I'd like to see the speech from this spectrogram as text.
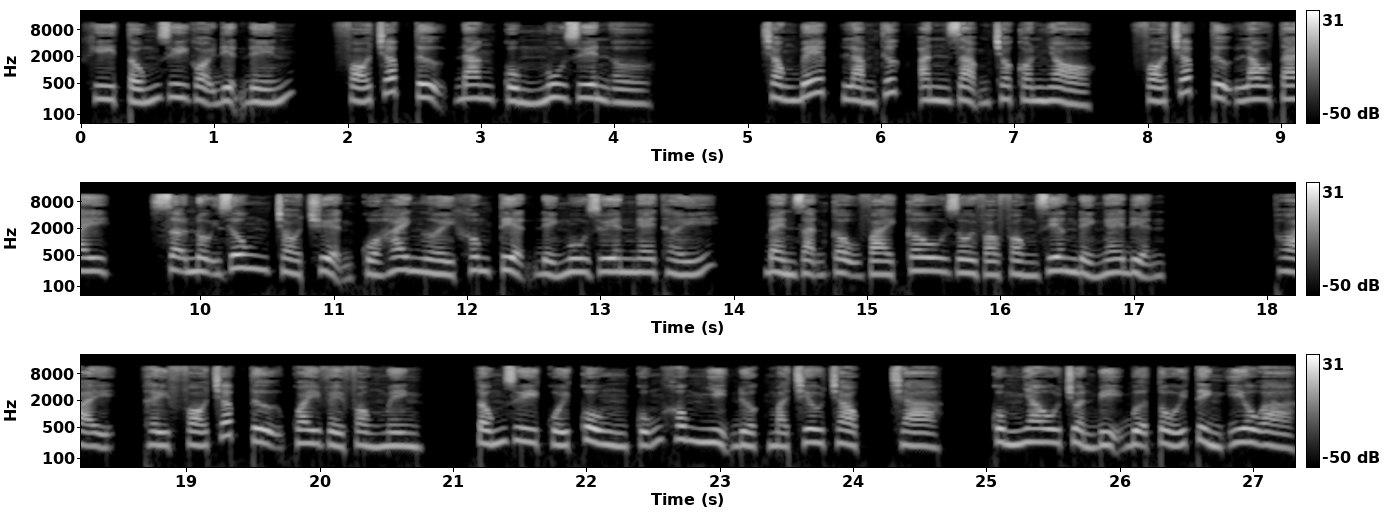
Khi Tống Duy gọi điện đến, Phó chấp tự đang cùng Mu Duyên ở. Trong bếp làm thức ăn dặm cho con nhỏ, Phó chấp tự lau tay, sợ nội dung trò chuyện của hai người không tiện để Ngu Duyên nghe thấy, bèn dặn cậu vài câu rồi vào phòng riêng để nghe điện. Thoại, thấy Phó chấp tự quay về phòng mình, Tống Duy cuối cùng cũng không nhịn được mà trêu chọc, cha, cùng nhau chuẩn bị bữa tối tình yêu à?"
